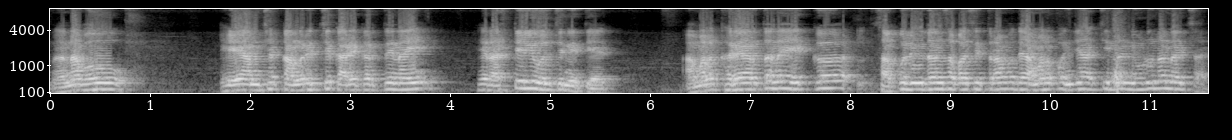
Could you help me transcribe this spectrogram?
नानाभाऊ हे आमच्या काँग्रेसचे कार्यकर्ते नाही हे राष्ट्रीय लेवलचे नेते आहेत. आम्हाला खऱ्या अर्थाने एक साकोली विधानसभा क्षेत्रामध्ये आम्हाला पंजाब चिन्ह निवडून आणायचं आहे.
